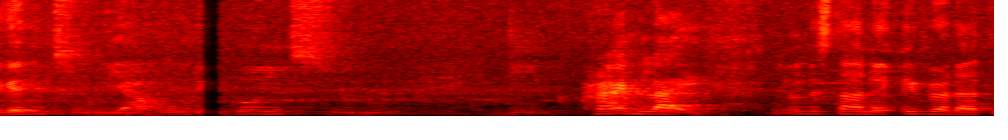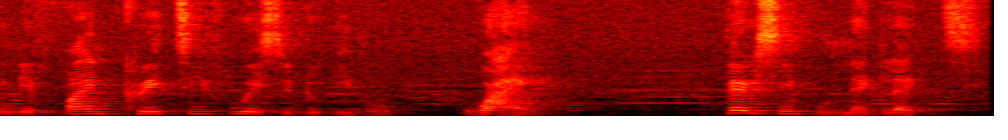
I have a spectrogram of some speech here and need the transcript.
They get into Yahoo, they go into crime life. You understand? Eh, every other thing. They find creative ways to do evil. Why? Very simple, neglect.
